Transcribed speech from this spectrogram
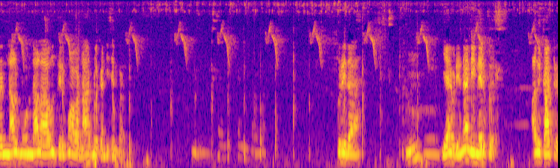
ரெண்டு நாள் மூணு நாள் ஆகும் திருப்பும் அவர் நார்மல் கண்டிஷனுக்கு வரும் புரியுதா? ம்? ஏன் அப்படின்னா நீ நெருப்பு. அது காற்று.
